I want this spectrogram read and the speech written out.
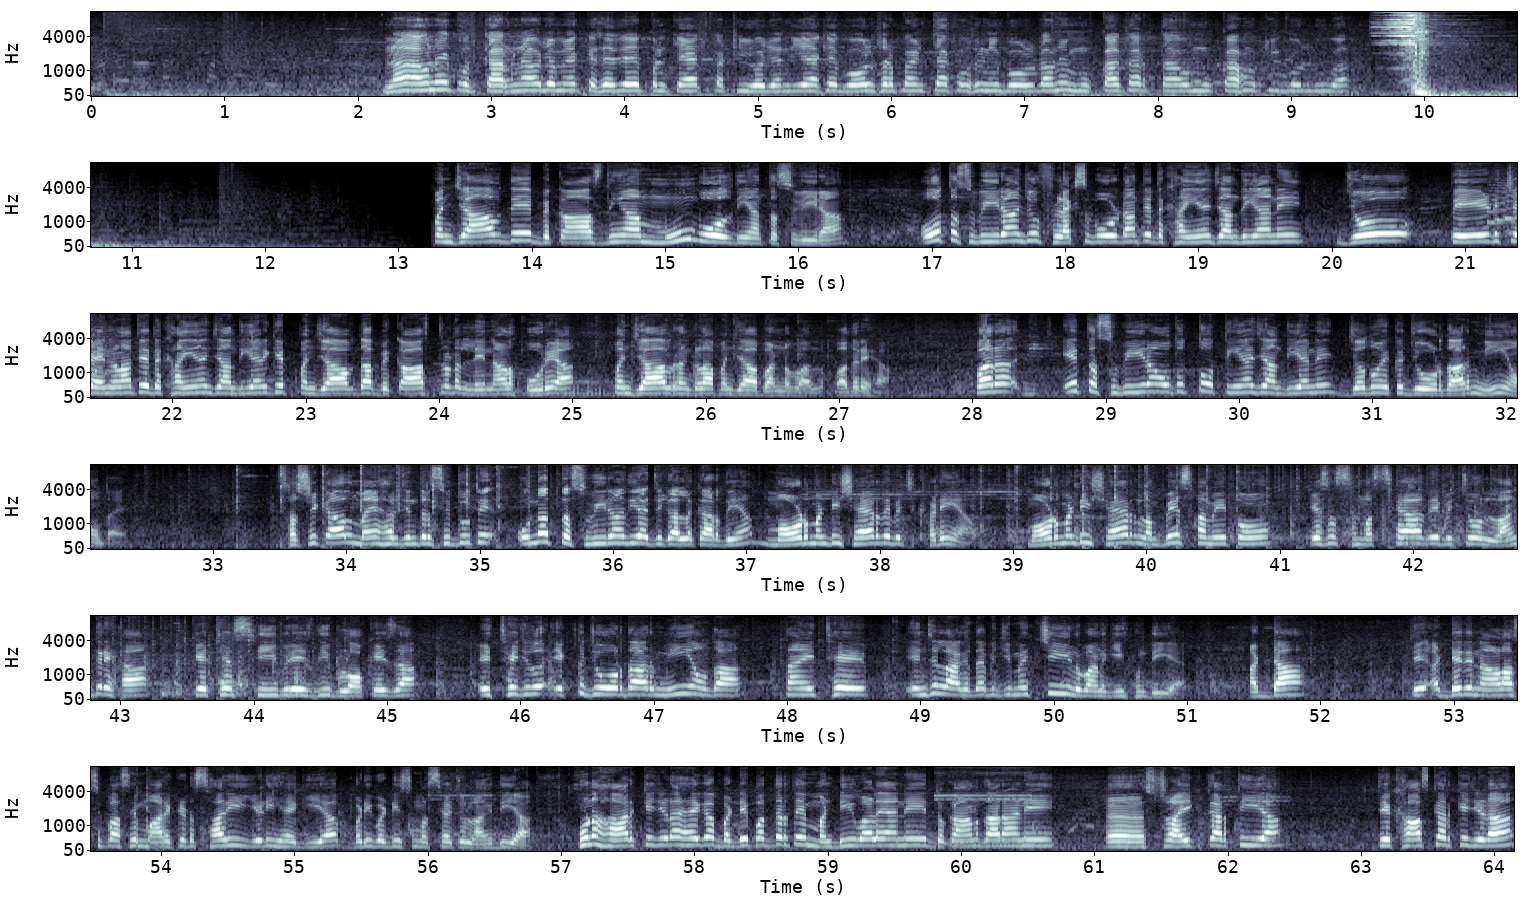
ਨਾ ਉਹਨੇ ਕੁਝ ਕਰਨਾ ਉਹ ਜਿਵੇਂ ਕਿਸੇ ਦੇ ਪੰਚਾਇਤ ਇਕੱਠੀ ਹੋ ਜਾਂਦੀ ਹੈ ਕਿ ਬੋਲ ਸਰਪੰਚਾ ਕੁਝ ਨਹੀਂ ਬੋਲਦਾ ਉਹਨੇ ਮੁੱਕਾ ਧਰਤਾ ਉਹ ਮੁੱਕਾ ਹੁਣ ਕੀ ਬੋਲੂਗਾ? ਪੰਜਾਬ ਦੇ ਵਿਕਾਸ ਦੀਆਂ ਮੂੰਹ ਬੋਲਦੀਆਂ ਤਸਵੀਰਾਂ ਉਹ ਤਸਵੀਰਾਂ ਜੋ ਫਲੈਕਸ ਬੋਰਡਾਂ ਤੇ ਦਿਖਾਈਆਂ ਜਾਂਦੀਆਂ ਨੇ, ਜੋ ਪੇਡ ਚੈਨਲਾਂ ਤੇ ਦਿਖਾਈਆਂ ਜਾਂਦੀਆਂ ਨੇ ਕਿ ਪੰਜਾਬ ਦਾ ਵਿਕਾਸ ਧੜੱਲੇ ਨਾਲ ਹੋ ਰਿਹਾ, ਪੰਜਾਬ ਰੰਗਲਾ ਪੰਜਾਬ ਬਣਨ ਵੱਲ ਵਧ ਰਿਹਾ। ਪਰ ਇਹ ਤਸਵੀਰਾਂ ਉਦੋਂ ਧੋਤੀਆਂ ਜਾਂਦੀਆਂ ਨੇ ਜਦੋਂ ਇੱਕ ਜ਼ੋਰਦਾਰ ਮੀਂਹ ਆਉਂਦਾ ਹੈ। ਸਤਿ ਸ਼੍ਰੀ ਅਕਾਲ, ਮੈਂ ਹਰਜਿੰਦਰ ਸਿੱਧੂ ਤੇ ਉਹਨਾਂ ਤਸਵੀਰਾਂ ਦੀ ਅੱਜ ਗੱਲ ਕਰਦੇ ਹਾਂ। ਮੌੜ ਮੰਡੀ ਸ਼ਹਿਰ ਦੇ ਵਿੱਚ ਖੜੇ ਹਾਂ। ਮੌੜ ਮੰਡੀ ਸ਼ਹਿਰ ਲੰਬੇ ਸਮੇਂ ਤੋਂ ਇਸ ਸਮੱਸਿਆ ਦੇ ਵਿੱਚੋਂ ਲੰਘ ਰਿਹਾ ਕਿ ਇੱਥੇ ਸੀਵਰੇਜ ਦੀ ਬਲੋਕੇਜ ਆ ਇੱਥੇ ਜਦੋਂ ਇੱਕ ਜ਼ੋਰਦਾਰ ਮੀਂਹ ਆਉਂਦਾ, ਤਾਂ ਇੱਥੇ ਇੰਜ ਲੱਗਦਾ ਵੀ ਜਿਵੇਂ ਝੀਲ ਬਣ ਗਈ ਹੁੰਦੀ ਹੈ। ਅੱਡਾ ਤੇ ਅੱਡੇ ਦੇ ਨਾਲ ਆਸ-ਪਾਸੇ ਮਾਰਕੀਟ ਸਾਰੀ ਜਿਹੜੀ ਹੈਗੀ ਆ, ਬੜੀ ਵੱਡੀ ਸਮੱਸਿਆ ਚੋਂ ਲੰਘਦੀ ਆ। ਹੁਣ ਹਾਰ ਕੇ ਜਿਹੜਾ ਹੈਗਾ, ਵੱਡੇ ਪੱਧਰ ਤੇ ਮੰਡੀ ਵਾਲਿਆਂ ਨੇ, ਦੁਕਾਨਦਾਰਾਂ ਨੇ ਸਟ੍ਰਾਈਕ ਕਰਤੀ ਆ। ਤੇ ਖਾਸ ਕਰਕੇ ਜਿਹੜਾ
